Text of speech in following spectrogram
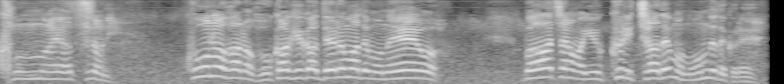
こんな奴らに木の葉のほかげが出るまでもねえよ。ばあちゃんはゆっくり茶でも飲んでてくれ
